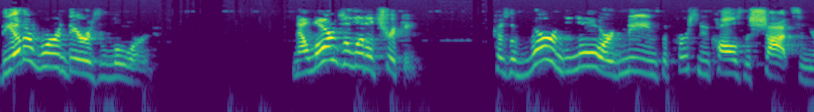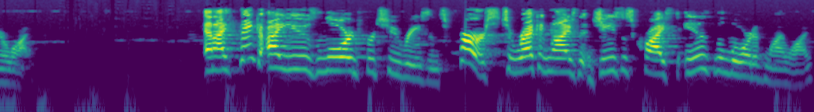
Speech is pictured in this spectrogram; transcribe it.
The other word there is Lord. Now Lord's a little tricky because the word Lord means the person who calls the shots in your life. And I think I use Lord for two reasons. First, to recognize that Jesus Christ is the Lord of my life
